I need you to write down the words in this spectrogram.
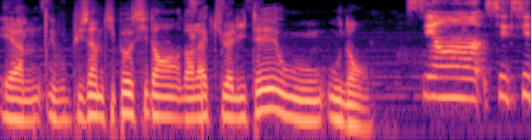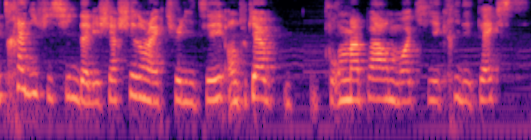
Et, euh, et vous puisez un petit peu aussi dans, dans l'actualité ou, ou non C'est un, c'est, c'est très difficile d'aller chercher dans l'actualité. En tout cas, pour ma part, moi qui écris des textes,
